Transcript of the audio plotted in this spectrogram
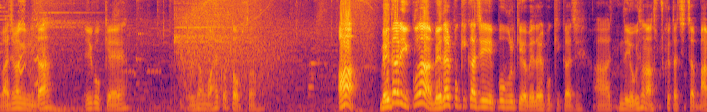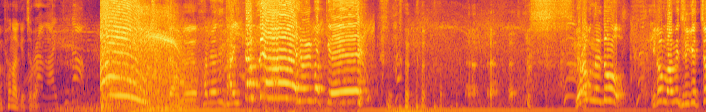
마지막입니다. 일곱 개 더 이상 뭐 할 것도 없어. 아! 메달이 있구나! 메달 뽑기까지 뽑을게요 메달 뽑기까지. 아 근데 여기서 나왔으면 좋겠다. 진짜 맘 편하게 제발. 아우! 진짜 왜 화면이 다 있다구요! 열받게! 여러분들도 이런 마음이 들겠죠?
